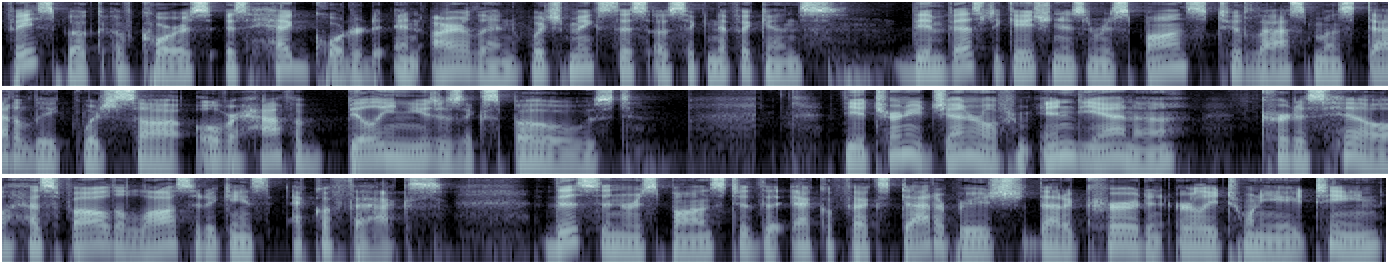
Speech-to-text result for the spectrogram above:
Facebook, of course, is headquartered in Ireland, which makes this of significance. The investigation is in response to last month's data leak, which saw over half a billion users exposed. The Attorney General from Indiana, Curtis Hill, has filed a lawsuit against Equifax. This in response to the Equifax data breach that occurred in early 2018,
